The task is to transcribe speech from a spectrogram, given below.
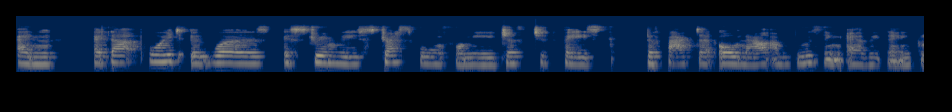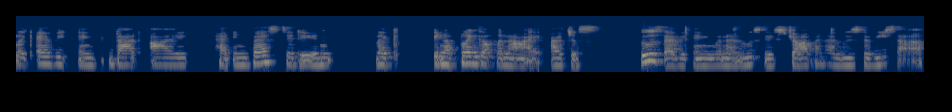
And at that point, it was extremely stressful for me just to face the fact that oh now I'm losing everything, like everything that I had invested in, like in a blink of an eye, I just lose everything when I lose this job and I lose the visa.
